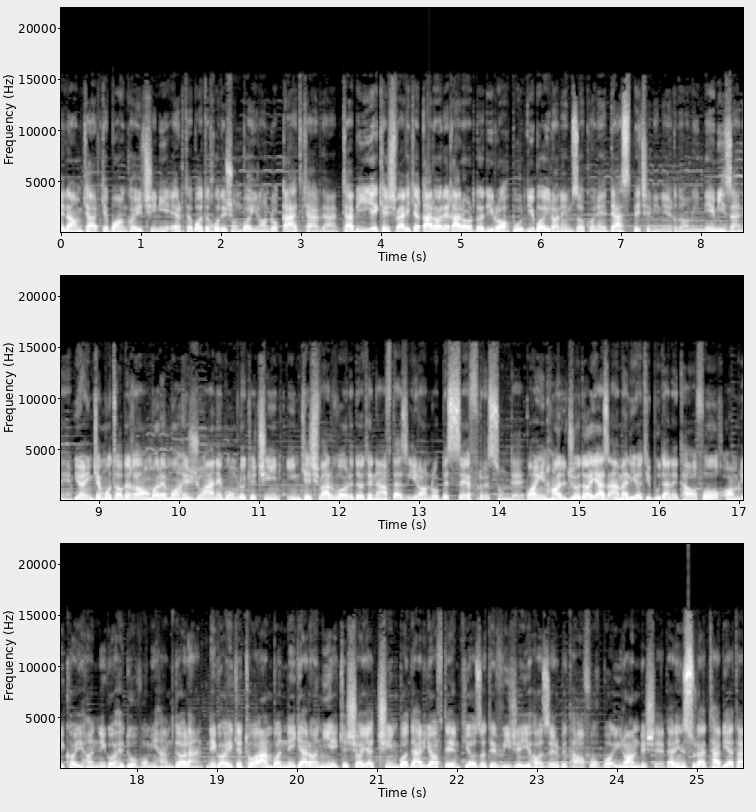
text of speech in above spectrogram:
اعلام کرد که بانک های چینی ارتباط خودشون با ایران رو قطع کردند طبیعیه کشوری که قرار قراردادی راهبردی با ایران امضا کنه دست به چنین اقدامی نمی‌زنه. یا اینکه مطابق آمار ماه ژوئن گمرک چین این کشور واردات نفت از ایران رو به صفر رسونده. با این حال جدای از عملیاتی بودن توافق آمریکایی ها نگاه دومی هم دارند نگاهی که توأم با نگرانیه که شاید چین با دریافت امتیازات ویژه‌ای حاضر به توافق با ایران بشه. در این صورت طبیعتا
